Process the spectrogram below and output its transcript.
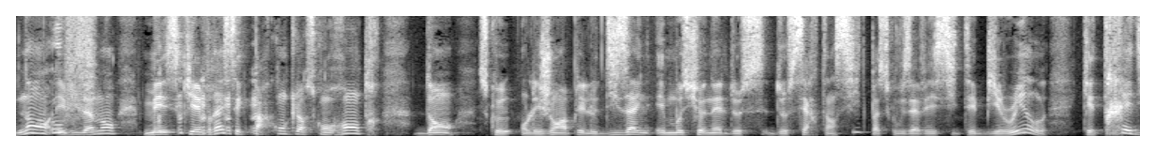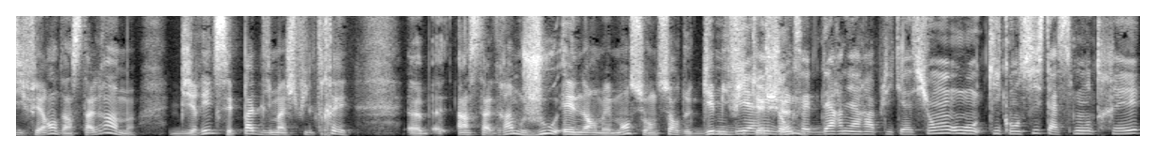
Non, évidemment. Mais ce qui est vrai, c'est que par contre, lorsqu'on rentre dans ce que les gens appelaient le design émotionnel de, de certains sites, parce que vous avez cité BeReal, qui est très différent d'Instagram. BeReal, c'est pas de l'image filtrée. Euh, Instagram joue énormément sur une sorte de gamification. donc cette dernière application qui consiste à se montrer.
